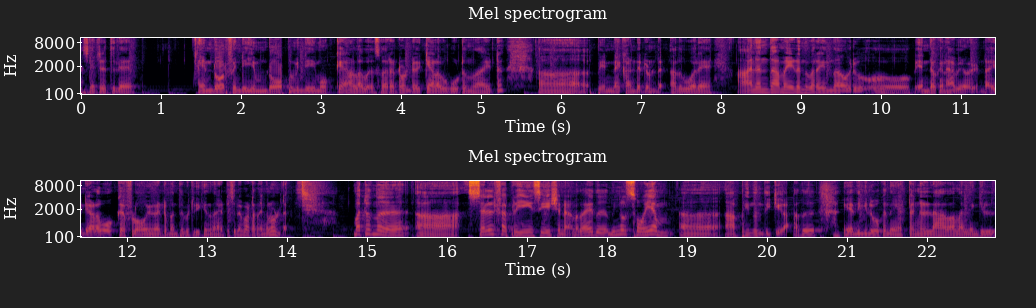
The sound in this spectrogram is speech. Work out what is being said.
ശരീരത്തിലെ എൻഡോർഫിന്റെയും ഡോപ്പമിന്റെയും ഒക്കെ അളവ് സെറട്ടോണിന്റെ ഒക്കെ അളവ് കൂട്ടുന്നതായിട്ട് പിന്നെ കണ്ടിട്ടുണ്ട്. അതുപോലെ ആനന്ദമൈഡ് എന്ന് പറയുന്ന ഒരു എൻഡോക്കനാബിനോയിഡ് ഉണ്ട് അതിന്റെ അളവൊക്കെ ഫ്ലോയുമായിട്ട് ബന്ധപ്പെട്ടിരിക്കുന്നതായിട്ട് ചില പഠനങ്ങളുണ്ട്. മറ്റൊന്ന് സെൽഫ് അപ്രിയേസിയേഷനാണ് അതായത് നിങ്ങൾ സ്വയം അഭിനന്ദിക്കുക. അത് ഏതെങ്കിലുമൊക്കെ നേട്ടങ്ങളിലാവാം അല്ലെങ്കിൽ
